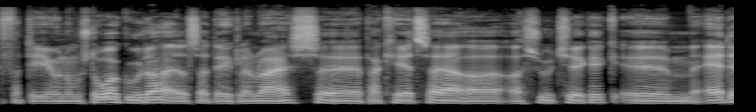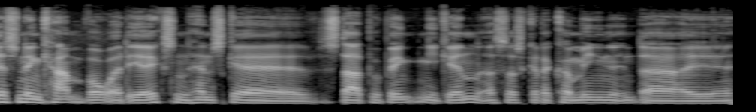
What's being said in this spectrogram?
for det er jo nogle store gutter, altså Declan Rice, uh, Paqueta og, og Suchek, ikke? Uh, er det sådan en kamp, hvor at Eriksen han skal starte på bænken igen, og så skal der komme en ind, der, uh,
